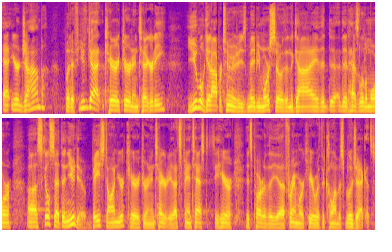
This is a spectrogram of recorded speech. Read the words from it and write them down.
at your job, but if you've got character and integrity, you will get opportunities, maybe more so than the guy that uh, that has a little more uh, skill set than you do, based on your character and integrity. That's fantastic to hear. It's part of the uh, framework here with the Columbus Blue Jackets.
